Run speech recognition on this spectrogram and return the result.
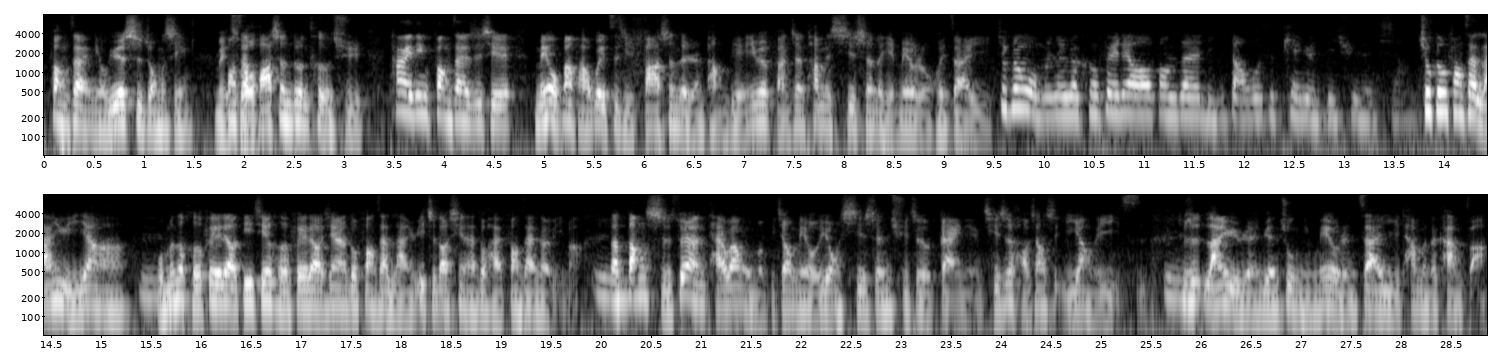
放在纽约市中心，放在华盛顿特区，他一定放在这些没有办法为自己发声的人旁边，因为反正他们牺牲了也没有人会在意。就跟我们那个核废料放在离岛或是偏远地区很像，就跟放在蓝屿一样啊。嗯、我们的核废料低阶核废料现在都放在蓝屿，一直到现在都还放在那里嘛。嗯、那当时虽然台湾我们比较没有用牺牲区这个概念，其实好像是一样的意思，嗯、就是蓝屿人原住民没有人在意他们的看法，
